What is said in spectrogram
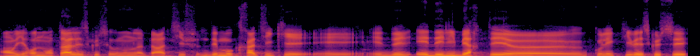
environnemental? Est-ce que c'est au nom de l'impératif démocratique et, et, des, libertés collectives? Est-ce que c'est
